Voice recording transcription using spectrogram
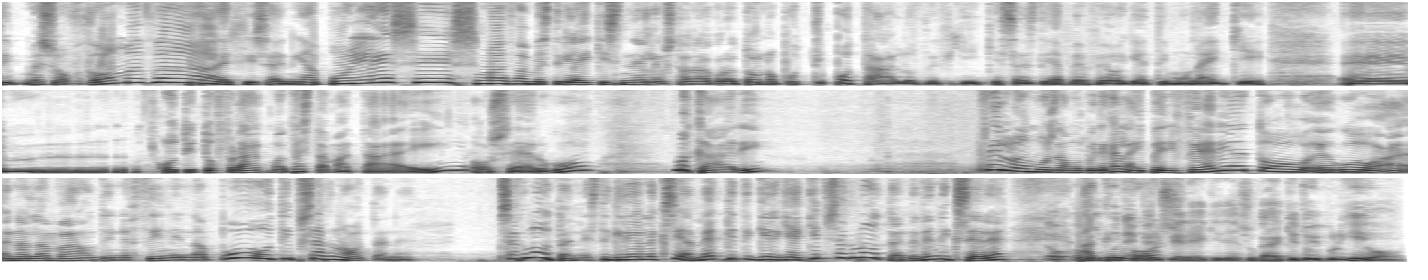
τη μεσοβδόμαδα, έρχισαν οι απολύσεις, μάθαμε στη Λαϊκή Συνέλευση των Αγροτών όπου τίποτα άλλο δεν βγήκε, σας διαβεβαιώ γιατί ήμουν εκεί, ε, ότι το φράγμα δεν σταματάει ως έργο, μακάρι, Θέλω όμως να μου πείτε, καλά, η περιφέρεια, το, εγώ αναλαμβάνω την ευθύνη να πω ότι ψαγνότανε. Ψαγνότανε στην κυριολεξία. Μέχρι και την Κυριακή ψαγνότανε. Δεν ήξερε Ό- Όχι μόνο η ακριβώς. περιφέρεια, κύριε Σουκά, και το Υπουργείο.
